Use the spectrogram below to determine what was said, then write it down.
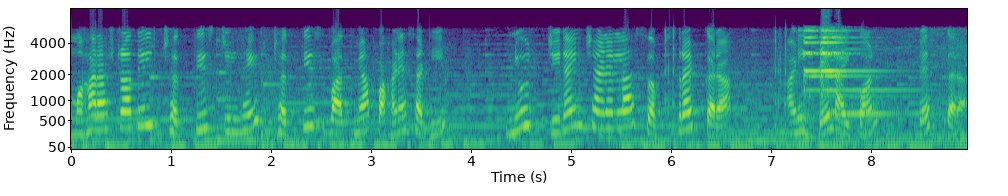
महाराष्ट्रातील छत्तीस जिल्हे छत्तीस बातम्या पाहण्यासाठी न्यूज जी नाईन चॅनलला सबस्क्राईब करा आणि बेल आयकॉन प्रेस करा.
